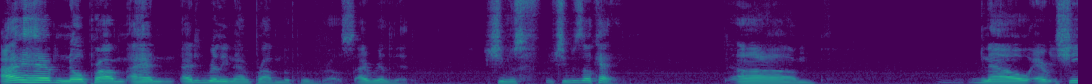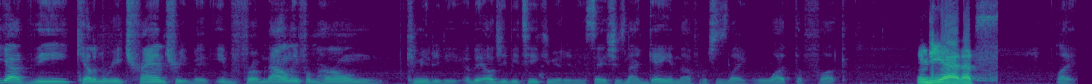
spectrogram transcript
I have no problem. I had I didn't really have a problem with Ruby Rose. I really did. She was she was okay. Um, now she got the Kelly Marie Tran treatment, even from not only from her own community, the LGBT community, saying she's not gay enough, which is like, what the fuck? Yeah, that's Like,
